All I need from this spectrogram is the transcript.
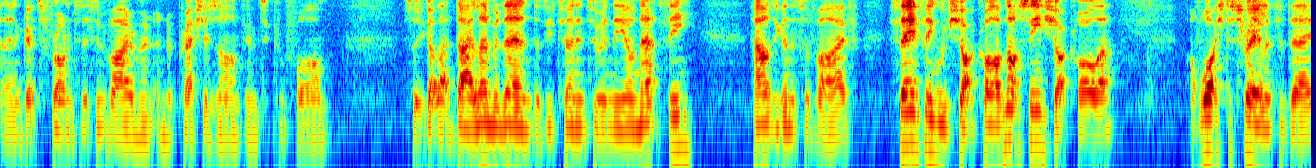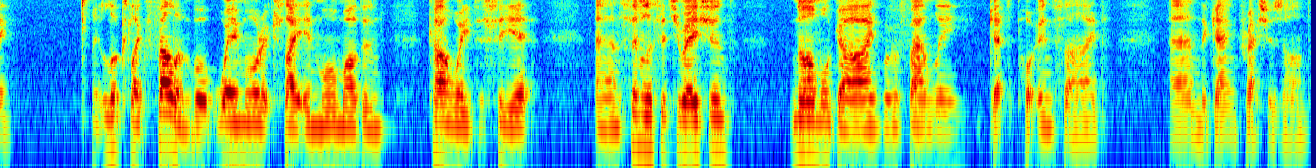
and then gets thrown into this environment and the pressure's on for him to conform. So you've got that dilemma then, does he turn into a neo-Nazi? How's he going to survive? Same thing with Shot Caller. I've not seen Shot Caller. I've watched the trailer today. It looks like Felon but way more exciting, more modern. Can't wait to see it. And similar situation, normal guy with a family gets put inside and the gang pressure's on.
